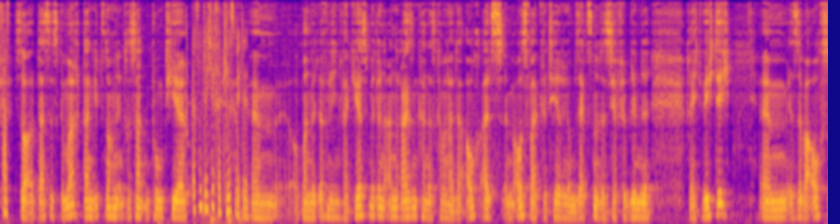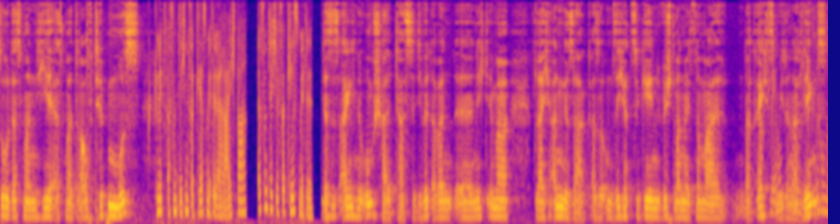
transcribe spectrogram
Taste. So, das ist gemacht. Dann gibt's noch einen interessanten Punkt hier. Öffentliche Verkehrsmittel. Ähm, ob man mit öffentlichen Verkehrsmitteln anreisen kann, das kann man halt auch als ähm, Auswahlkriterium setzen und das ist ja für Blinde recht wichtig. Ähm, ist aber auch so, dass man hier erstmal drauf tippen muss. Mit öffentlichen Verkehrsmitteln erreichbar. Öffentliche Verkehrsmittel. Das ist eigentlich eine Umschalttaste, die wird aber äh, nicht immer gleich angesagt. Also um sicher zu gehen, wischt man jetzt nochmal nach rechts und wieder nach links.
